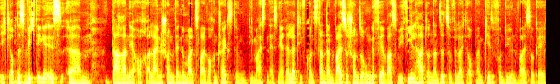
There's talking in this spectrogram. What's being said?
Ich glaube, das Wichtige ist ähm, daran ja auch alleine schon, wenn du mal zwei Wochen trackst, ähm, die meisten essen ja relativ konstant, dann weißt du schon so ungefähr, was wie viel hat und dann sitzt du vielleicht auch beim Käsefondue und weißt, okay,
